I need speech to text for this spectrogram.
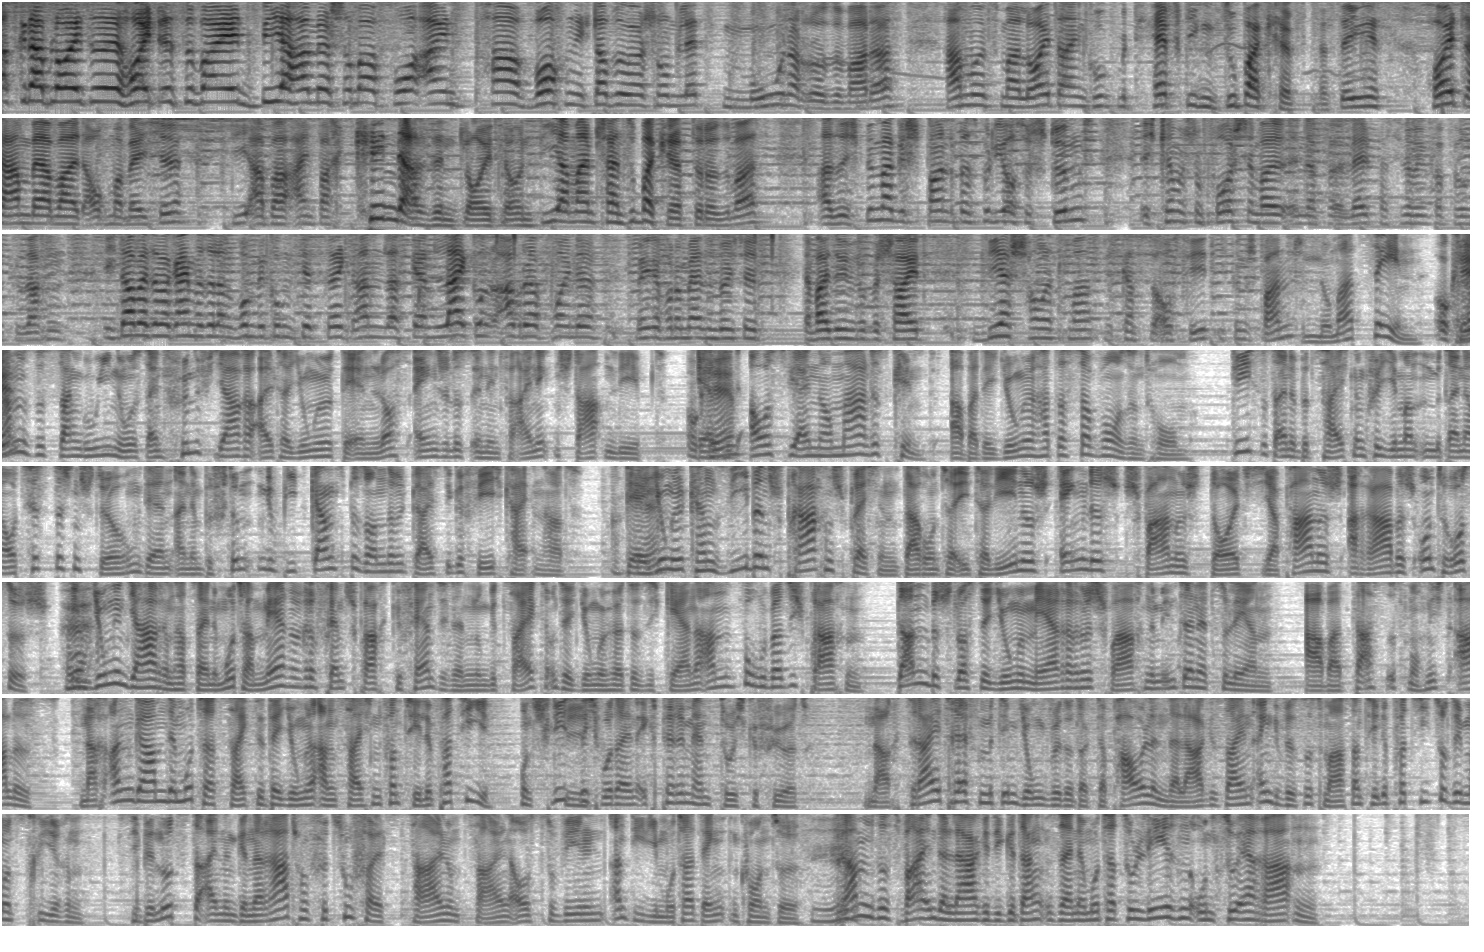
Was geht ab, Leute? Heute ist soweit. Wir haben ja schon mal vor ein paar Wochen, ich glaube sogar schon im letzten Monat oder so war das, haben wir uns mal Leute angeguckt mit heftigen Superkräften. Das Ding ist, heute haben wir aber halt auch mal welche, die aber einfach Kinder sind, Leute. Und die haben anscheinend Superkräfte oder sowas. Also ich bin mal gespannt, ob das wirklich auch so stimmt. Ich kann mir schon vorstellen, weil in der Welt passieren auf jeden Fall verrückte Sachen. Ich glaube jetzt aber gar nicht mehr so lange rum. Wir gucken es jetzt direkt an. Lasst gerne ein Like und ein Abo da, Freunde. Wenn ihr davon noch mehr sehen möchtet, dann weiß ich auf jeden Fall Bescheid. Wir schauen jetzt mal, wie das Ganze so aussieht. Ich bin gespannt. Nummer 10. Okay. Ramses Sanguino ist ein fünf Jahre alter Junge, der in Los Angeles in den Vereinigten Staaten lebt. Okay. Er sieht aus wie ein normales Kind, aber der Junge hat das Savant-Syndrom. Dies ist eine Bezeichnung für jemanden mit einer autistischen Störung, der in einem bestimmten Gebiet ganz besondere geistige Fähigkeiten hat. Der Okay. Junge kann sieben Sprachen sprechen, darunter Italienisch, Englisch, Spanisch, Deutsch, Japanisch, Arabisch und Russisch. In jungen Jahren hat seine Mutter mehrere fremdsprachige Fernsehsendungen gezeigt und der Junge hörte sich gerne an, worüber sie sprachen. Dann beschloss der Junge mehrere Sprachen im Internet zu lernen. Aber das ist noch nicht alles. Nach Angaben der Mutter zeigte der Junge Anzeichen von Telepathie und schließlich wurde ein Experiment durchgeführt. Nach drei Treffen mit dem Jungen würde Dr. Paul in der Lage sein, ein gewisses Maß an Telepathie zu demonstrieren. Sie benutzte einen Generator für Zufallszahlen, um Zahlen auszuwählen, an die die Mutter denken konnte. Ramses war in der Lage, die Gedanken seiner Mutter zu lesen und zu erraten.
